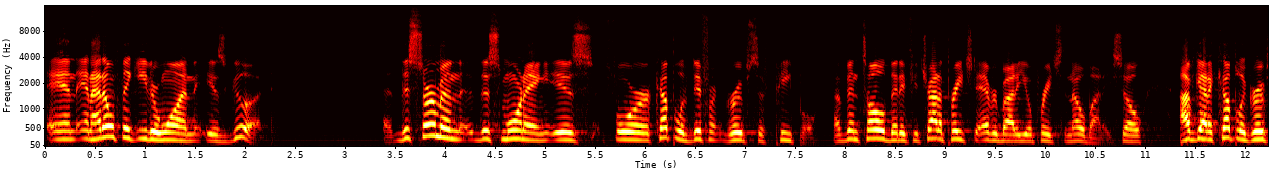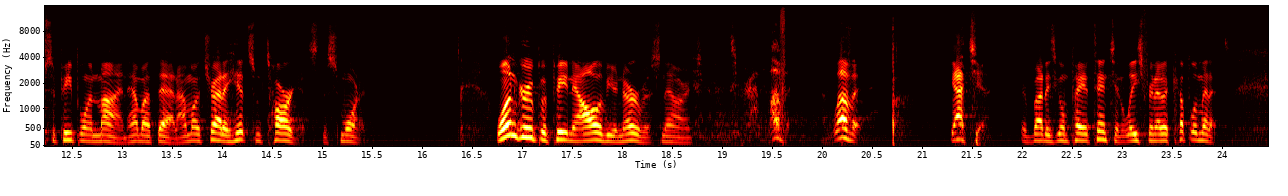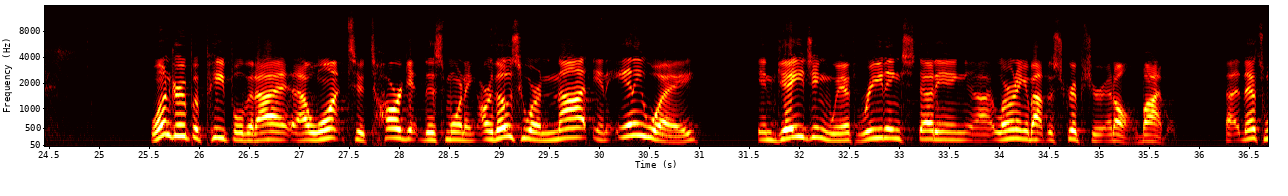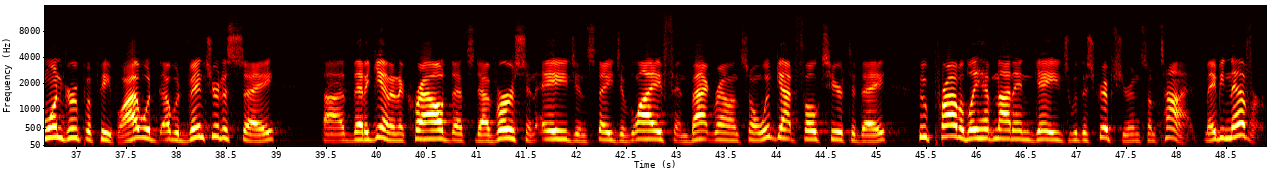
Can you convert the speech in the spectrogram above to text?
and and I don't think either one is good. This sermon this morning is for a couple of different groups of people. I've been told that if you try to preach to everybody, you'll preach to nobody. So I've got a couple of groups of people in mind. How about that? I'm going to try to hit some targets this morning. One group of people, now all of you are nervous now, aren't you? I love it. I love it. Gotcha. Everybody's going to pay attention, at least for another couple of minutes. One group of people that I, I want to target this morning are those who are not in any way engaging with reading, studying, uh, learning about the Scripture at all, the Bible. Uh, that's one group of people. I would, I would venture to say uh, that, again, in a crowd that's diverse in age and stage of life and background and so on, we've got folks here today who probably have not engaged with the Scripture in some time, maybe never.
